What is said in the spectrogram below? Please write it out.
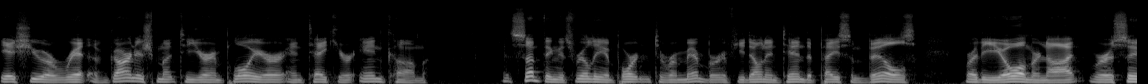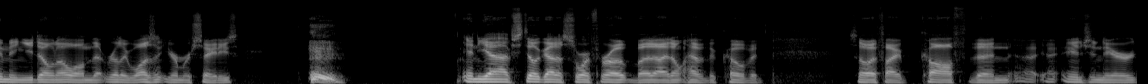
issue a writ of garnishment to your employer and take your income. It's something that's really important to remember if you don't intend to pay some bills, whether you owe them or not. We're assuming you don't owe them, that really wasn't your Mercedes. And yeah, I've still got a sore throat, but I don't have the COVID. So if I cough, then uh, uh engineer,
